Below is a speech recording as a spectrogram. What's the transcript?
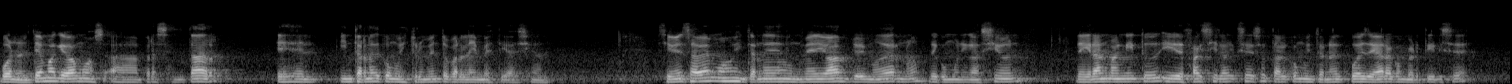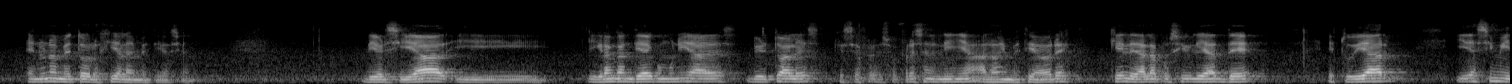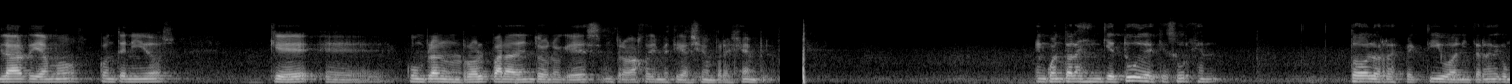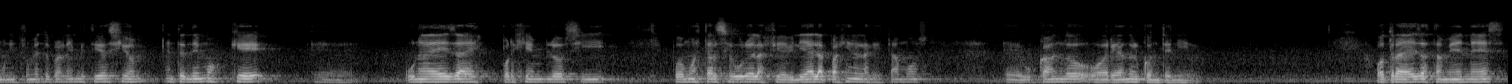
Bueno, el tema que vamos a presentar es el Internet como instrumento para la investigación. Si bien sabemos, Internet es un medio amplio y moderno de comunicación de gran magnitud y de fácil acceso, tal como Internet puede llegar a convertirse en una metodología de la investigación. Diversidad y, gran cantidad de comunidades virtuales que se ofrecen en línea a los investigadores que le da la posibilidad de estudiar y de asimilar, digamos, contenidos que eh, cumplan un rol para dentro de lo que es un trabajo de investigación, por ejemplo. En cuanto a las inquietudes que surgen, todo lo respectivo al Internet como un instrumento para la investigación, entendemos que eh, una de ellas es, por ejemplo, si podemos estar seguros de la fiabilidad de la página en la que estamos eh, buscando o agregando el contenido. Otra de ellas también es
